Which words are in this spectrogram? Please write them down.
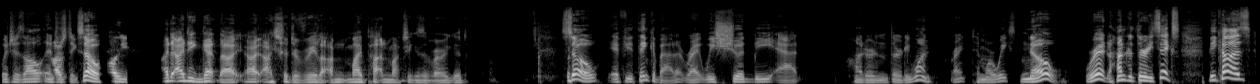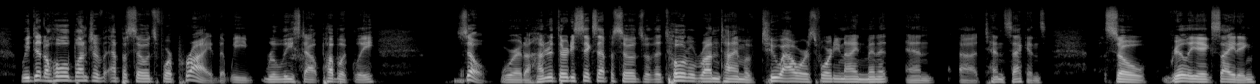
which is all interesting. So oh, I, I, didn't get that. I, I should have realized my pattern matching isn't very good. so if you think about it, right, we should be at 131, right? 10 more weeks. No, we're at 136 because we did a whole bunch of episodes for Pride that we released out publicly. So we're at 136 episodes with a total runtime of two hours, 49 minutes, and uh, 10 seconds. So really exciting.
